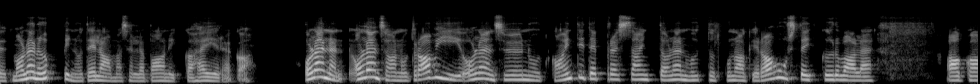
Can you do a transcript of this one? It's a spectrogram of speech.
et ma olen õppinud elama selle paanikahäirega. Olen, olen saanud ravi, olen söönud ka antidepressante, olen võtnud kunagi rahusteid kõrvale aga,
